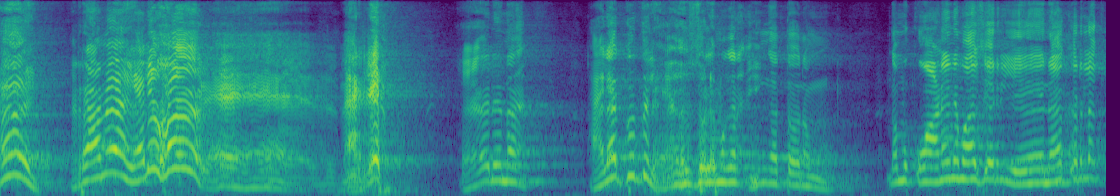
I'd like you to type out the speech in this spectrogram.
ಹೇ ರಾಮೇ ಎಲ್ಲಿ ಏನೇನ ಅಲ್ಲ ಕೂತಲ್ಲ ಸೊಳ್ಳೆ ಮಗನ ಹಿಂಗತ್ತವ ನಮ್ಮ ನಮ್ಮ ಕ್ವಾಣಿನ ಭಾಷೆ ರೀ ಏನ ಕರ್ಲಕ್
